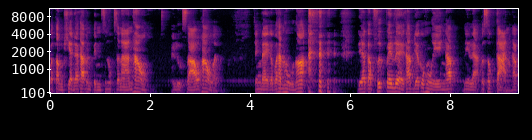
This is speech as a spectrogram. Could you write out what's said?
บ่ต้องเครียดนะครับ มันเป็นสนุกสนานเฮาเป็นลูกสาวเฮาแบบ จังใดกับพ่ท่านหูเนาะ เดี๋ยวกับฝึกไปเรื่อยครับ เดี๋ยวก็หูเองครับ นี่แหละประสบการณ์ครับ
